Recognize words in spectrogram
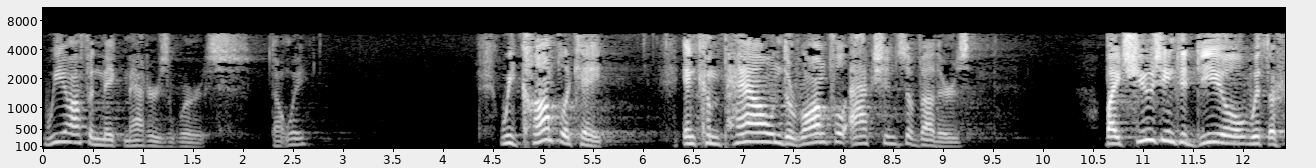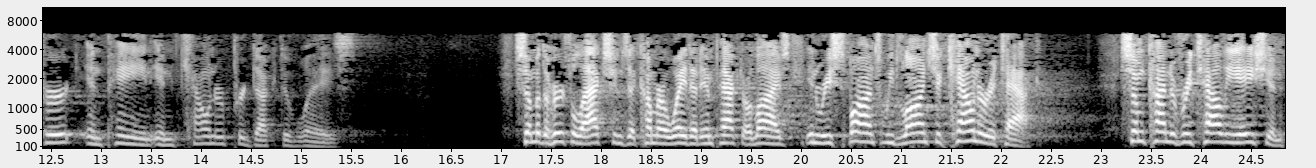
we often make matters worse, don't we? We complicate and compound the wrongful actions of others by choosing to deal with the hurt and pain in counterproductive ways. Some of the hurtful actions that come our way that impact our lives, in response, we launch a counterattack. Some kind of retaliation,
